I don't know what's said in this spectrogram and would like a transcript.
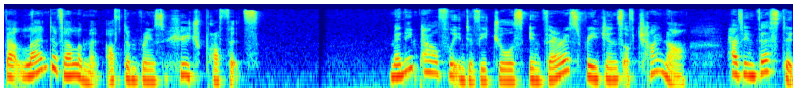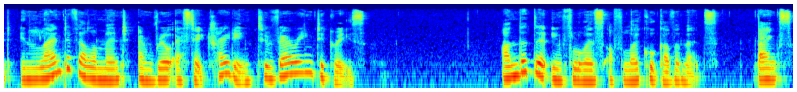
that land development often brings huge profits. Many powerful individuals in various regions of China have invested in land development and real estate trading to varying degrees. Under the influence of local governments, banks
